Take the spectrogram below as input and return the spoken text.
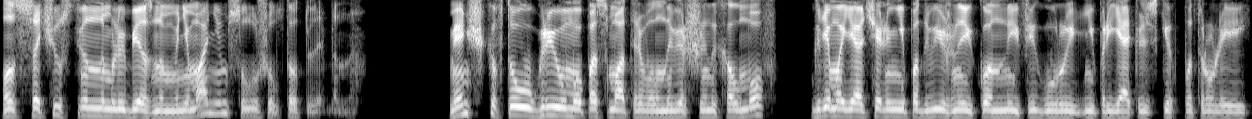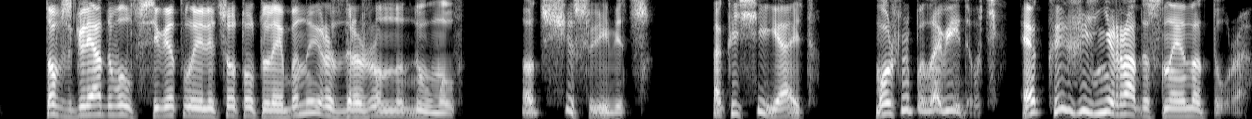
Он с сочувственным любезным вниманием слушал Тотлебена. Меньшиков то угрюмо посматривал на вершины холмов, где маячили неподвижные конные фигуры неприятельских патрулей, то взглядывал в светлое лицо тот Лебена и раздраженно думал. Вот счастливец! Так и сияет. Можно позавидовать. Экая жизнерадостная натура.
